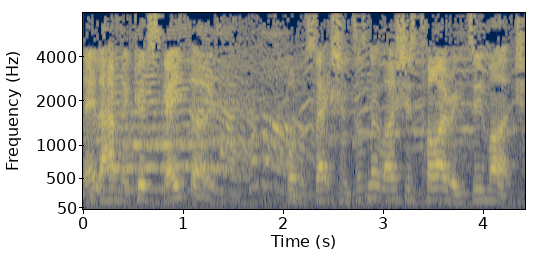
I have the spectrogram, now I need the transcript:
Naylor having a good skate though. Bottom section doesn't look like she's tiring too much.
